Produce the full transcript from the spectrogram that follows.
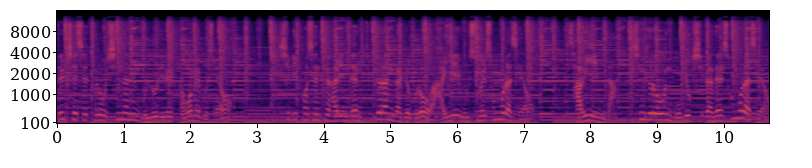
뜰채 세트로 신나는 물놀이를 경험해보세요. 12% 할인된 특별한 가격으로 아이의 웃음을 선물하세요. 4위입니다. 싱그러운 목욕 시간을 선물하세요.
